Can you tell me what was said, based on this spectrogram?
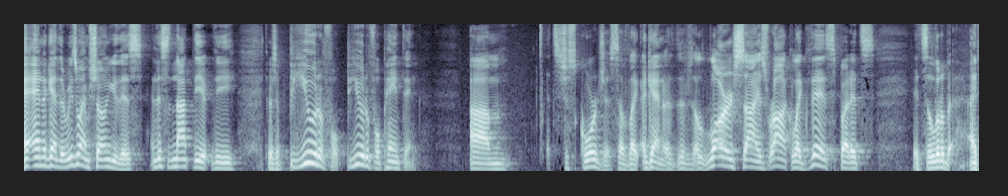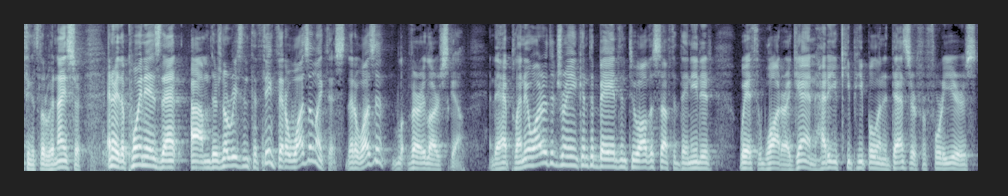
And again, the reason why I'm showing you this, and this is not the the there's a beautiful, beautiful painting um, it's just gorgeous. Of like again, there's a large size rock like this, but it's it's a little bit. I think it's a little bit nicer. Anyway, the point is that um, there's no reason to think that it wasn't like this. That it wasn't very large scale, and they had plenty of water to drink and to bathe and do all the stuff that they needed with water. Again, how do you keep people in a desert for 40 years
